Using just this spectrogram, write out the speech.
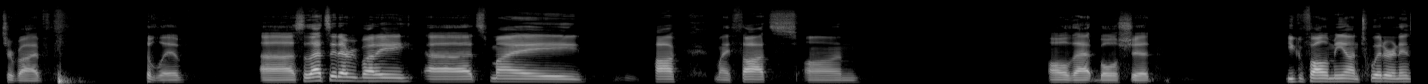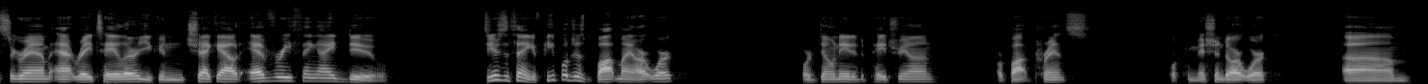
survive, to live. Uh, so that's it, everybody. Uh, it's my talk, my thoughts on all that bullshit. You can follow me on Twitter and Instagram at Ray Taylor. You can check out everything I do. So here's the thing if people just bought my artwork or donated to Patreon or bought prints or commissioned artwork, um,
